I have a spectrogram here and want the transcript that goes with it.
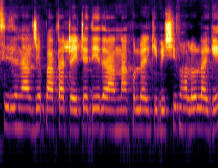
সিজনাল যে পাতাটা, এটা দিয়ে রান্না করলে আর কি বেশি ভালো লাগে।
